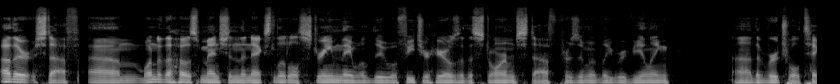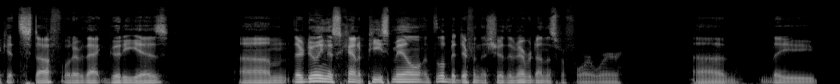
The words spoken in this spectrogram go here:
other stuff. Um, one of the hosts mentioned the next little stream they will do will feature Heroes of the Storm stuff, presumably revealing uh, the virtual ticket stuff, whatever that goodie is. Um, they're doing this kind of piecemeal. It's a little bit different this year. They've never done this before, where uh, the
